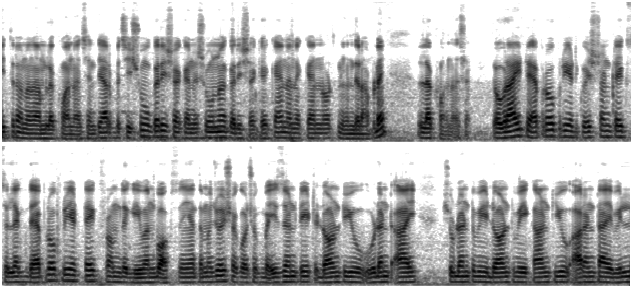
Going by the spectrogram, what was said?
મિત્રના નામ લખવાના છે. ત્યાર પછી શું કરી શકે અને શું ન કરી શકે કેન અને કેન નોટની અંદર આપણે લખવાના છે. તો write appropriate question tag select the appropriate tag from the given box અહીંયા તમે જોઈ શકો છો કે isn't it don't you wouldn't I shouldn't we don't we can't you aren't I will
